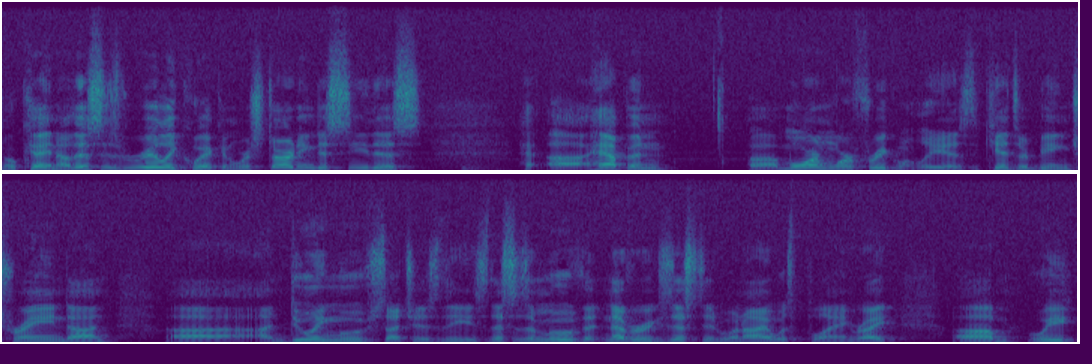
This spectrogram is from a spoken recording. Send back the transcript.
Okay, now this is really quick, and we're starting to see this uh, happen uh, more and more frequently as the kids are being trained on, uh, on doing moves such as these. This is a move that never existed when I was playing, right? Um, we,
